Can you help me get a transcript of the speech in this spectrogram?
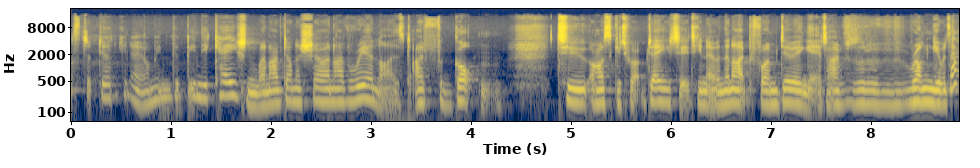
at, you know, I mean, there's been the occasion when I've done a show and I've realised I've forgotten to ask you to update it, you know, and the night before I'm doing it, I've sort of rung you and said,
